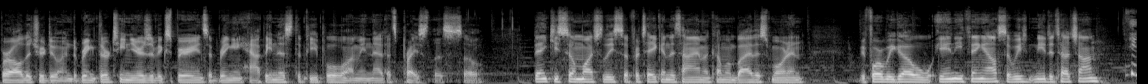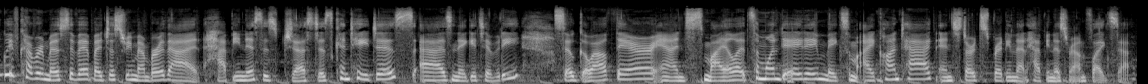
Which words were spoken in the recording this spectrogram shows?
for all that you're doing. To bring 13 years of experience of bringing happiness to people, I mean, that, that's priceless. So thank you so much, Lisa, for taking the time and coming by this morning. Before we go, anything else that we need to touch on? I think we've covered most of it, but just remember that happiness is just as contagious as negativity. So go out there and smile at someone today, make some eye contact, and start spreading that happiness around Flagstaff.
